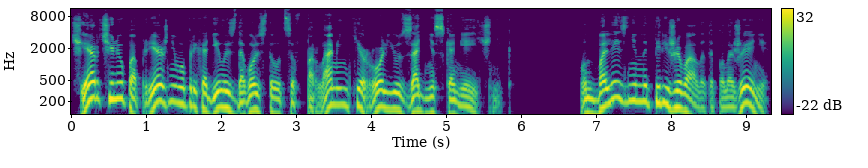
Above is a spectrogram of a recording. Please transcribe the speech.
Черчиллю по-прежнему приходилось довольствоваться в парламенте ролью заднескамеечника. Он болезненно переживал это положение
